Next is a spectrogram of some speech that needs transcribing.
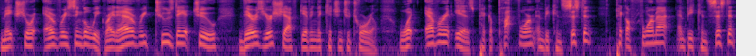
Make sure every single week, right? Every Tuesday at 2, there's your chef giving the kitchen tutorial. Whatever it is, pick a platform and be consistent. Pick a format and be consistent.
